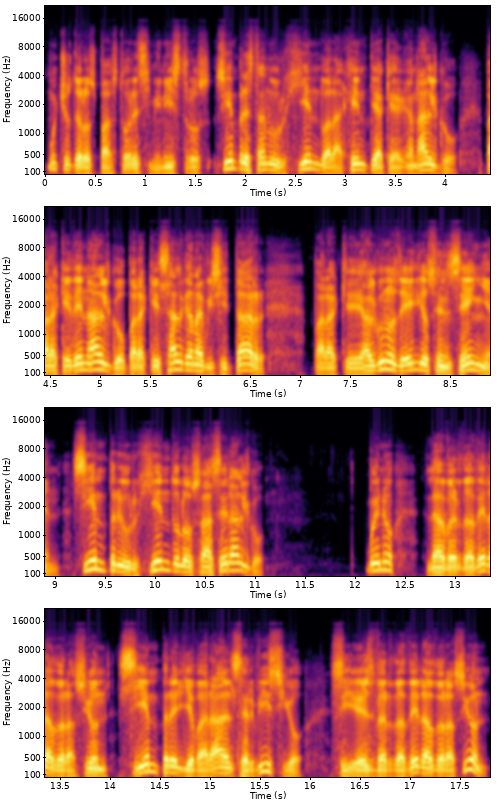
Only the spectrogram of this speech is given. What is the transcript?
Muchos de los pastores y ministros siempre están urgiendo a la gente a que hagan algo, para que den algo, para que salgan a visitar, para que algunos de ellos enseñen, siempre urgiéndolos a hacer algo. Bueno, la verdadera adoración siempre llevará al servicio, si es verdadera adoración.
